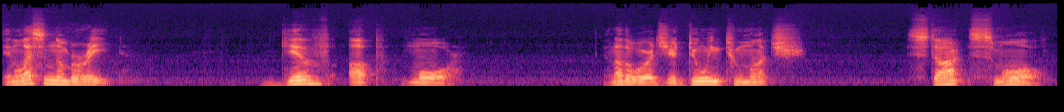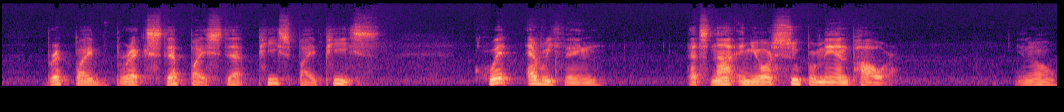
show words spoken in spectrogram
In lesson number 8, give up more. In other words, you're doing too much. Start small, brick by brick, step by step, piece by piece. Quit everything that's not in your Superman power. You know,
